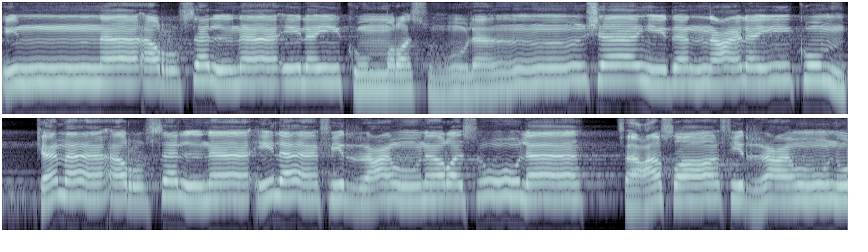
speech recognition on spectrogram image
انا ارسلنا اليكم رسولا شاهدا عليكم كما ارسلنا إلى فرعون رسولا. فعصى فرعون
